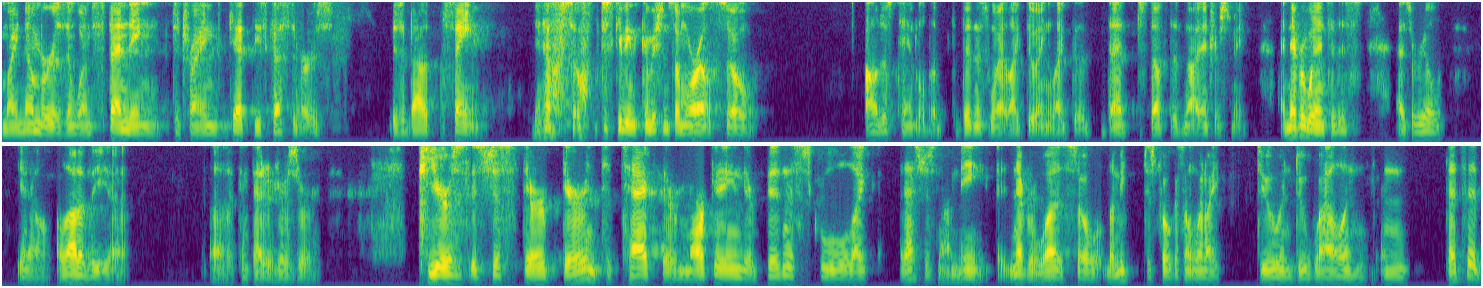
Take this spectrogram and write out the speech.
my numbers and what I'm spending to try and get these customers is about the same, you know. So I'm just giving the commission somewhere else. So I'll just handle the, the business what I like doing. Like the that stuff does not interest me. I never went into this as a real, you know. A lot of the uh, uh, competitors or peers it's just they're they're into tech they're marketing their business school like that's just not me it never was so let me just focus on what i do and do well and and that's it.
